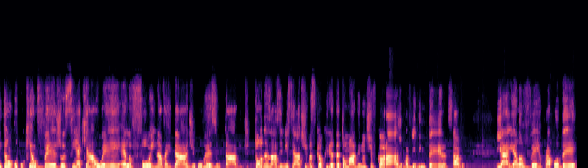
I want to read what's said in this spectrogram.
Então, o, que eu vejo, assim, é que a UE, ela foi, na verdade, o resultado de todas as iniciativas que eu queria ter tomado e não tive coragem a vida inteira, sabe? E aí ela veio para poder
